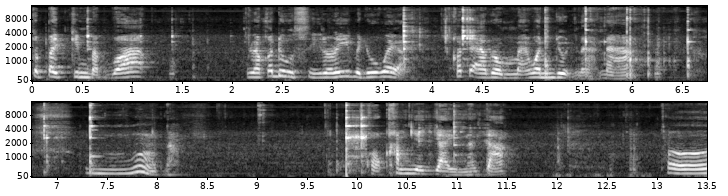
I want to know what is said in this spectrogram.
จะไปกินแบบว่า แล้วก็ดูซีรีส์ไปด้วยอะเขาจะอารมณ์ไหมวันหยุดนะนะขอคำใหญ่ ๆ นะจ๊ะ เธอ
